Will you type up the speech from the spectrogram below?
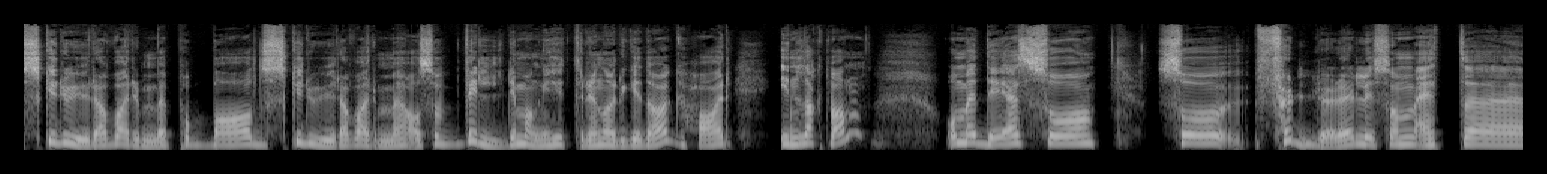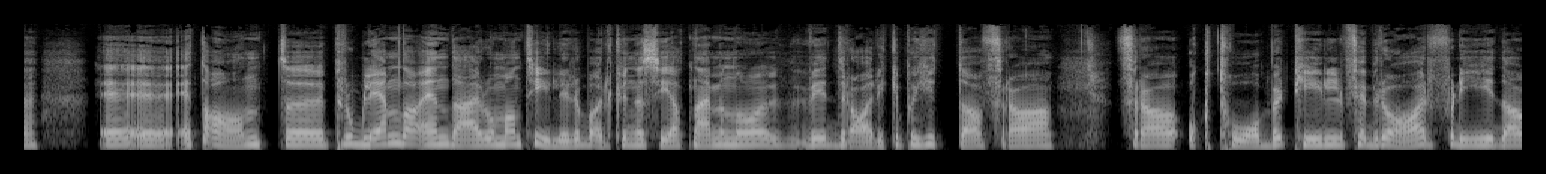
skrur av varme på bad, skrur av varme Altså veldig mange hytter i Norge i dag har innlagt vann, og med det så så følger det liksom et, eh, et annet eh, problem da, enn der hvor man tidligere bare kunne si at nei, men nå, vi drar ikke på hytta fra, fra oktober til februar, fordi da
